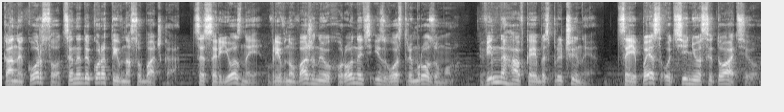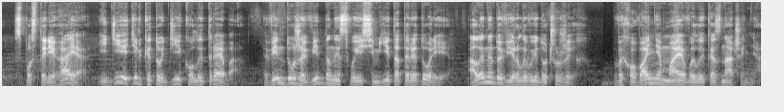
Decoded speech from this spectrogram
Кане Корсо це не декоративна собачка, це серйозний, врівноважений охоронець із гострим розумом. Він не гавкає без причини. Цей пес оцінює ситуацію, спостерігає і діє тільки тоді, коли треба. Він дуже відданий своїй сім'ї та території, але недовірливий до чужих. Виховання має велике значення.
